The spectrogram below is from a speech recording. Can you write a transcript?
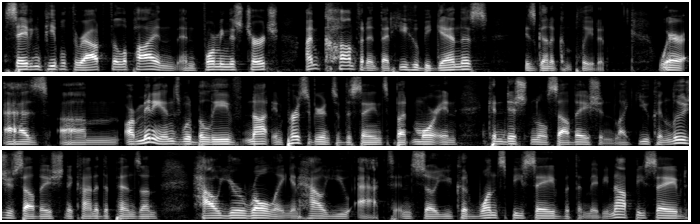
saving people throughout Philippi and, and forming this church, I'm confident that he who began this is going to complete it. Whereas um, Arminians would believe not in perseverance of the saints, but more in conditional salvation. Like you can lose your salvation. It kind of depends on how you're rolling and how you act. And so you could once be saved, but then maybe not be saved.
